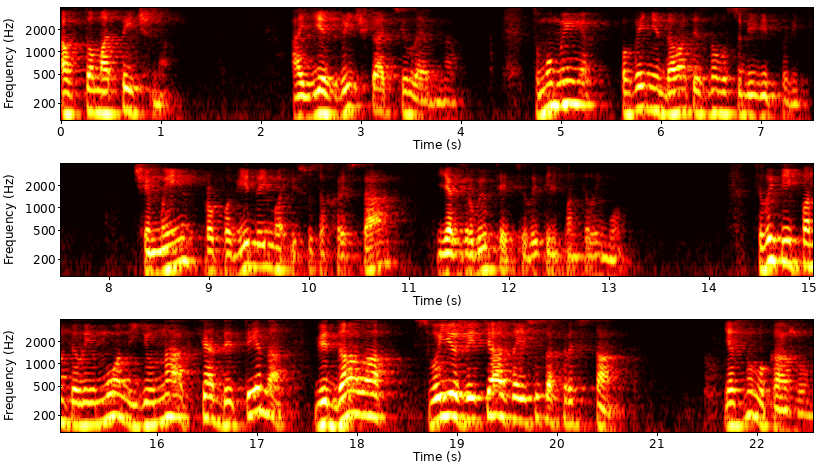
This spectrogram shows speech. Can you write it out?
автоматична, а є звичка цілебна. Тому ми повинні давати знову собі відповідь, чи ми проповідуємо Ісуса Христа, як зробив цей цілитель Пантелеймон. Цілитель Пантелеймон, юнак, ця дитина віддала своє життя за Ісуса Христа. Я знову кажу,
